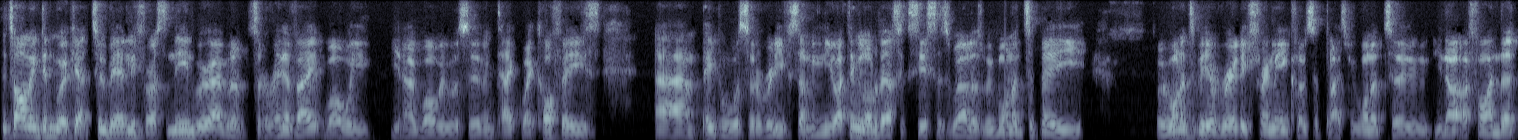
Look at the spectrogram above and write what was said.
the timing didn't work out too badly for us in the end. We were able to sort of renovate while we you know while we were serving takeaway coffees. Um, people were sort of ready for something new. I think a lot of our success as well is we wanted to be we wanted to be a really friendly, inclusive place. We wanted to you know I find that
